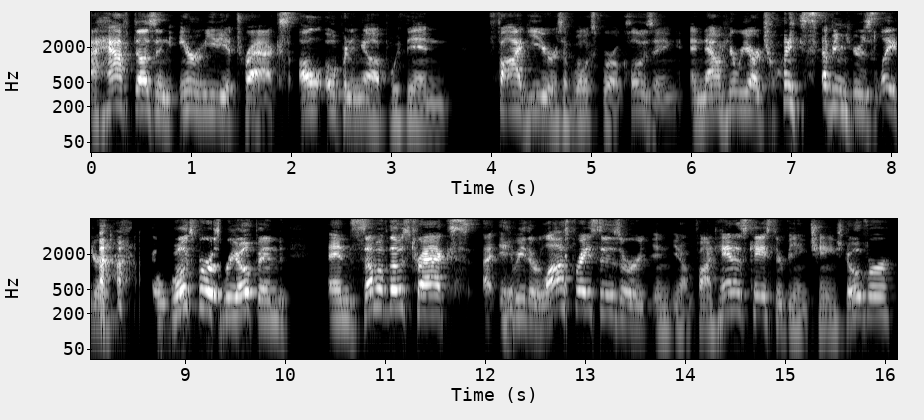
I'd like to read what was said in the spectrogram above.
a half dozen intermediate tracks all opening up within five years of Wilkesboro closing. And now here we are 27 years later. Wilkesboro Wilkesboro's reopened, and some of those tracks uh, have either lost races or, in you know Fontana's case, they're being changed over.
